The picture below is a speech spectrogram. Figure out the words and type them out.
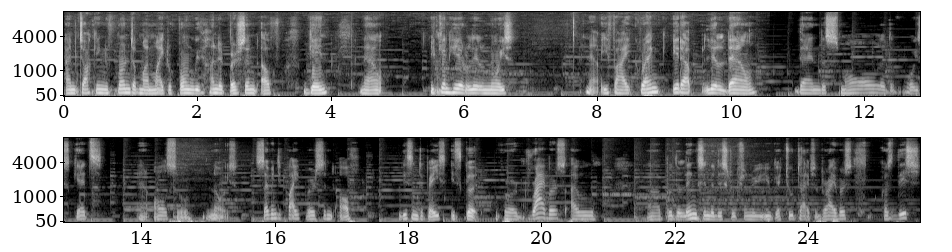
I'm talking in front of my microphone with 100% of gain. Now you can hear a little noise. Now if I crank it up a little down then the smaller the voice gets and also the noise. 75% of this interface is good. For drivers I will uh, put the links in the description you get two types of drivers because this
